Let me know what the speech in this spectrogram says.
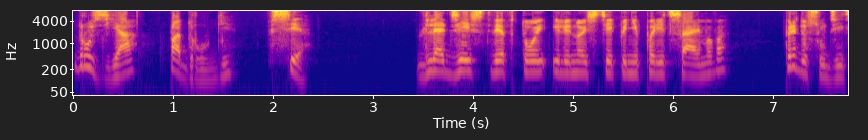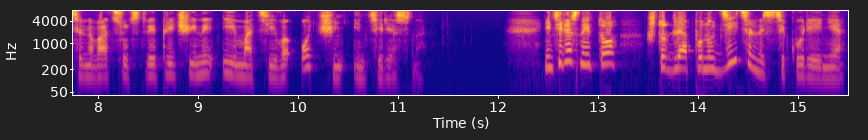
друзья, подруги, все. Для действия в той или иной степени порицаемого, предосудительного отсутствия причины и мотива очень интересно. Интересно и то, что для понудительности курения,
